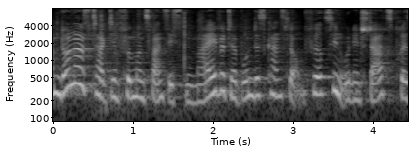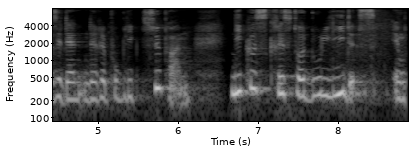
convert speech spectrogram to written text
Am Donnerstag, den 25. Mai, wird der Bundeskanzler um 14 Uhr den Staatspräsidenten der Republik Zypern, Nikos Christodoulidis, im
